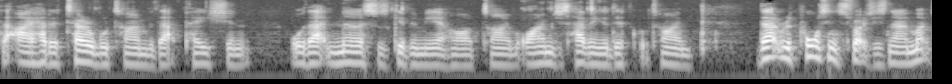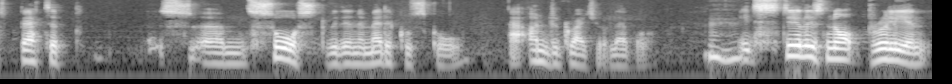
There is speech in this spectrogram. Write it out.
that I had a terrible time with that patient, or that nurse was giving me a hard time, or I'm just having a difficult time. That reporting structure is now much better um, sourced within a medical school at undergraduate level. Mm-hmm. It still is not brilliant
